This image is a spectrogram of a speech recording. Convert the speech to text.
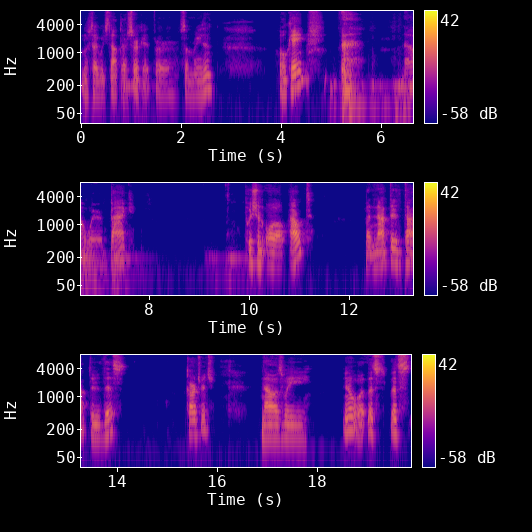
looks like we stopped our circuit for some reason. Okay. now we're back pushing oil out, but not to the top through this cartridge. Now as we, you know what, let's, let's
